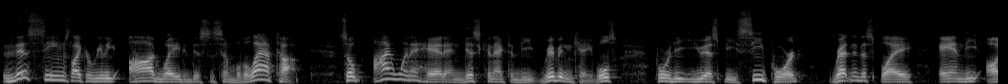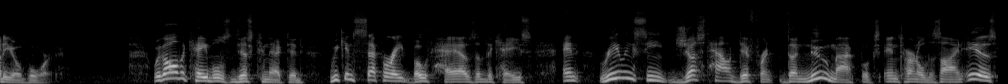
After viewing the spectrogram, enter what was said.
this seems like a really odd way to disassemble the laptop. So I went ahead and disconnected the ribbon cables for the USB-C port, Retina display, and the audio board. With all the cables disconnected, we can separate both halves of the case and really see just how different the new MacBook's internal design is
